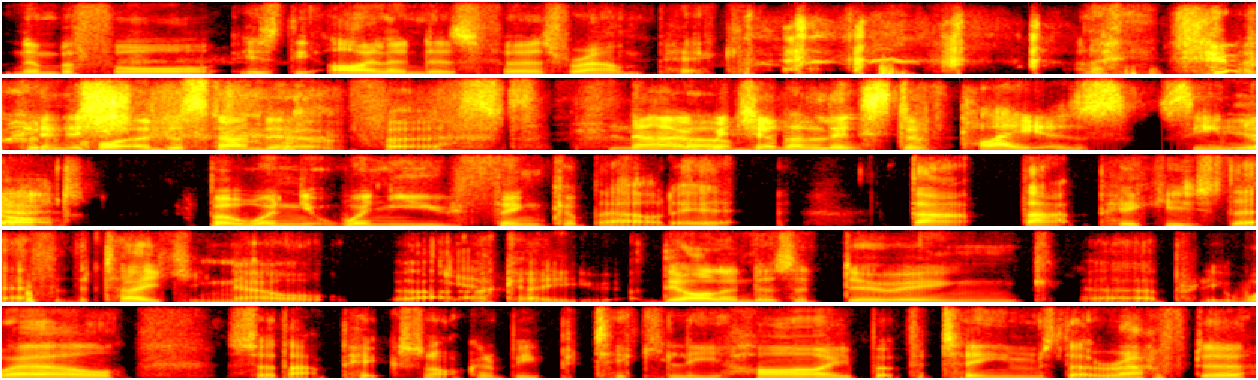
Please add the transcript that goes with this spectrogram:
number four is the Islanders' first round pick. I, I, couldn't quite understand it at first. No, um, which on a list of players seemed yeah, odd. But when when you think about it, that that pick is there for the taking. Now, yeah. okay, the Islanders are doing uh, pretty well, so that pick's not going to be particularly high. But for teams that are after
